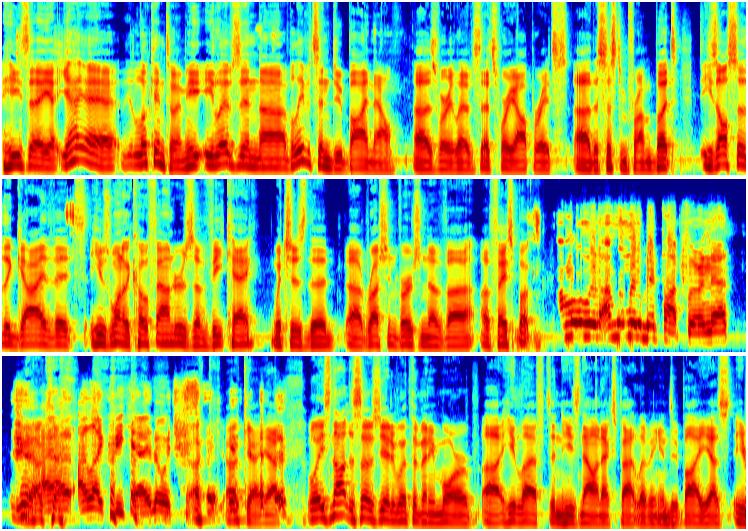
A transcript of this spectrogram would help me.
he's a yeah yeah, yeah. look into him. He, he lives in uh, I believe it's in Dubai now uh, is where he lives. That's where he operates uh, the system from. But he's also the guy that he was one of the co-founders of VK, which is the uh, Russian version of uh, of Facebook. I'm a little I'm a little bit popular in that. Yeah, okay. I, I, like VK. I know what you're saying. okay, yeah. Well, he's not associated with them anymore. Uh, he left, and he's now an expat living in Dubai. He has he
